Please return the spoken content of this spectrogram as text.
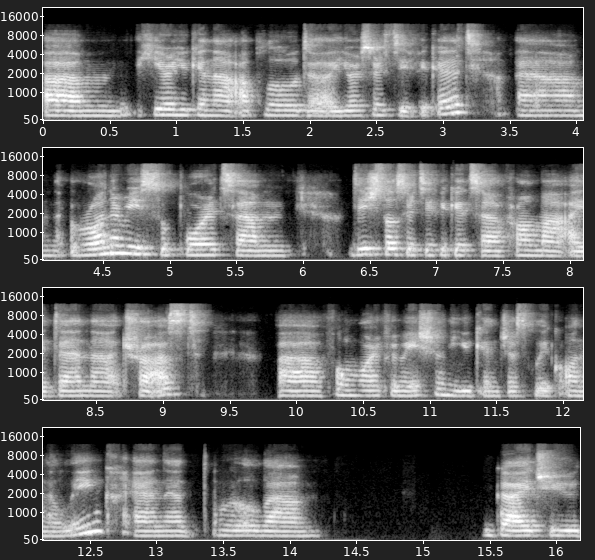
um, here you can uh, upload uh, your certificate. Um, Ronary supports um, digital certificates uh, from uh, IDEN Trust. Uh, for more information, you can just click on the link and it will um, guide you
